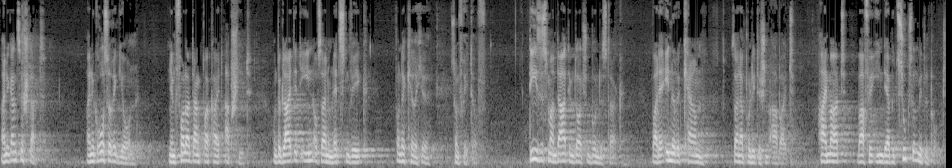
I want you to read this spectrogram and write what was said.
Eine ganze Stadt, eine große Region nimmt voller Dankbarkeit Abschied und begleitet ihn auf seinem letzten Weg von der Kirche zum Friedhof. Dieses Mandat im Deutschen Bundestag war der innere Kern seiner politischen Arbeit. Heimat war für ihn der Bezugs- und Mittelpunkt,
